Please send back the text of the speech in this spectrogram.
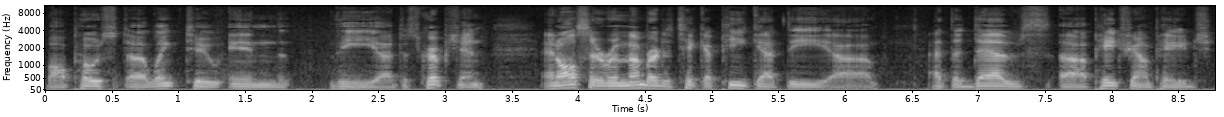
I'll post a link to in the uh, description, and also remember to take a peek at the uh, at the devs uh, Patreon page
